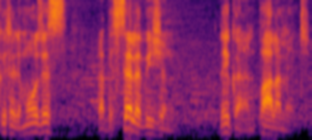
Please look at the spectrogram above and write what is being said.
Kitali Moses, Rabis Television, the Ugandan Parliament.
